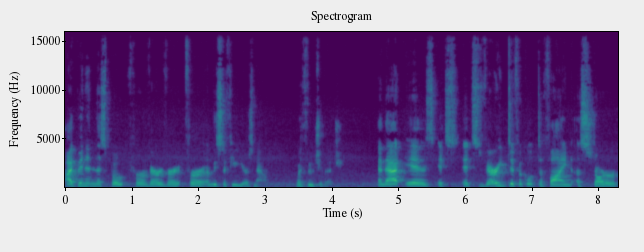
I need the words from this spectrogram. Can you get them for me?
I've been in this boat for a very, very, for at least a few years now with Vucevic, and that is, it's, it's very difficult to find a starter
